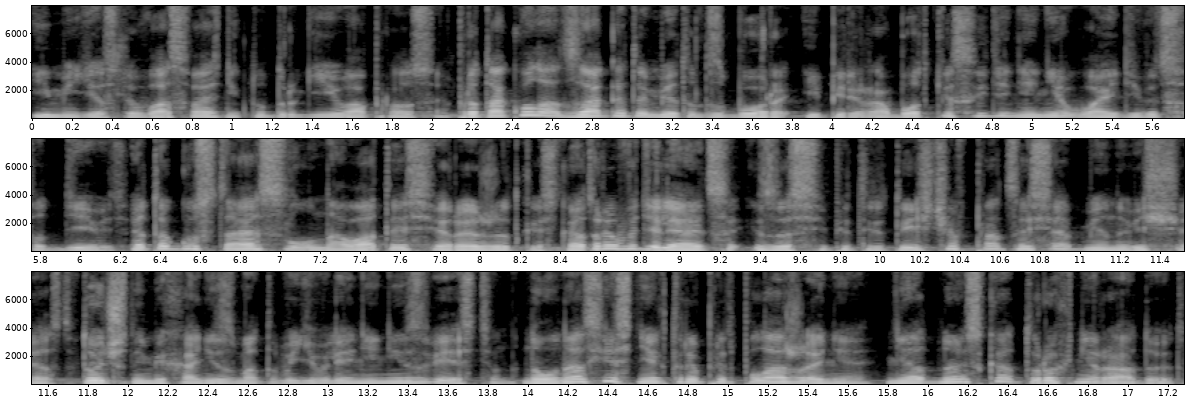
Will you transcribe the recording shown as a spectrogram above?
имя, если у вас возникнут другие вопросы. Протокол от ЗАГ это метод сбора и переработки соединения Y909. Это густая солоноватая серая жидкость, которая выделяется из SCP-3000 в процессе обмена веществ. Точный механизм этого явления неизвестен, но у нас есть некоторые предположения, ни одно из которых не радует.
